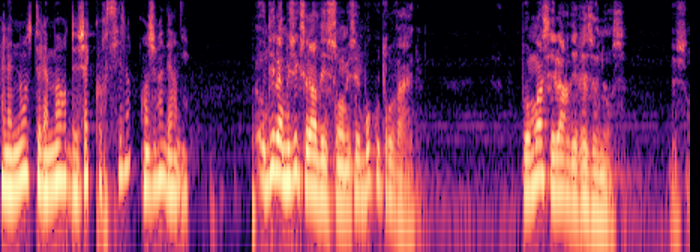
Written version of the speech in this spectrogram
à l'annonce de la mort de Jacques Courcil en juin dernier. On dit la musique c'est l'art des sons, mais c'est beaucoup trop vague. Pour moi, c'est l'art des résonances de son.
